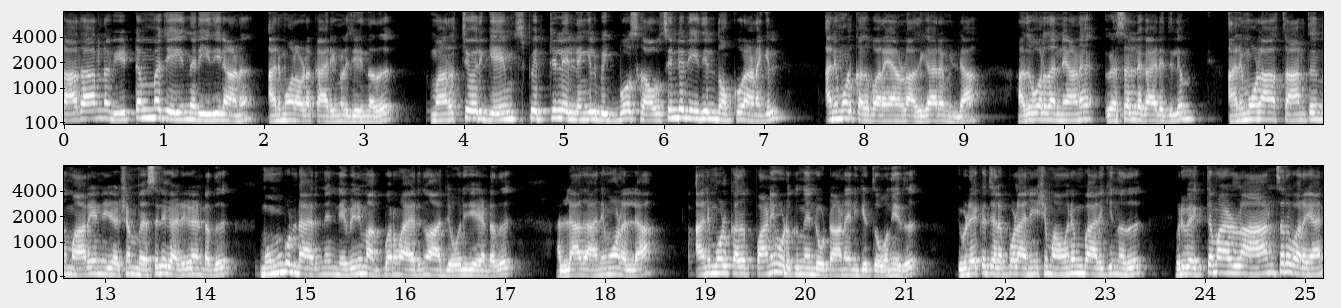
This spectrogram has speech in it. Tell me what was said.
സാധാരണ വീട്ടമ്മ ചെയ്യുന്ന രീതിയിലാണ് അനുമോൾ അവിടെ കാര്യങ്ങൾ ചെയ്യുന്നത്. മറിച്ച് ഒരു ഗെയിം സ്പിരിറ്റിൽ അല്ലെങ്കിൽ ബിഗ് ബോസ് ഹൗസിന്റെ രീതിയിൽ നോക്കുകയാണെങ്കിൽ അനുമോൾക്ക് അത് പറയാനുള്ള അധികാരമില്ല. അതുപോലെ തന്നെയാണ് വെസലിന്റെ കാര്യത്തിലും അനുമോൾ ആ സ്ഥാനത്ത് നിന്ന് മാറിയതിന് ശേഷം വെസൽ കഴുകേണ്ടത് മുമ്പുണ്ടായിരുന്ന നെവിനും അക്ബറുമായിരുന്നു ആ ജോലി ചെയ്യേണ്ടത്. അല്ലാതെ അനുമോളല്ല. അനുമോൾക്ക് അത് പണി കൊടുക്കുന്നതിന്റെ കൂട്ടാണ് എനിക്ക് തോന്നിയത്. ഇവിടെയൊക്കെ ചിലപ്പോൾ അനീഷ് മൗനം പാലിക്കുന്നത് ഒരു വ്യക്തമായുള്ള ആൻസർ പറയാൻ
